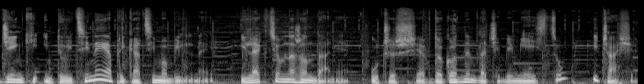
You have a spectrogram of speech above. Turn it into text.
Dzięki intuicyjnej aplikacji mobilnej i lekcjom na żądanie uczysz się w dogodnym dla Ciebie miejscu i czasie.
